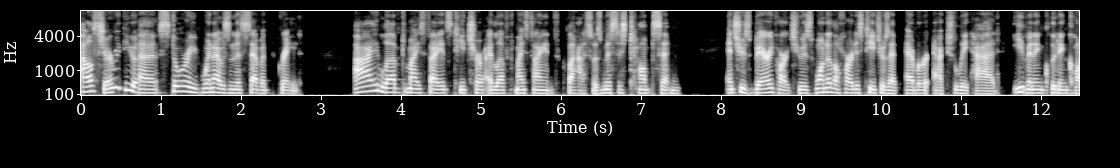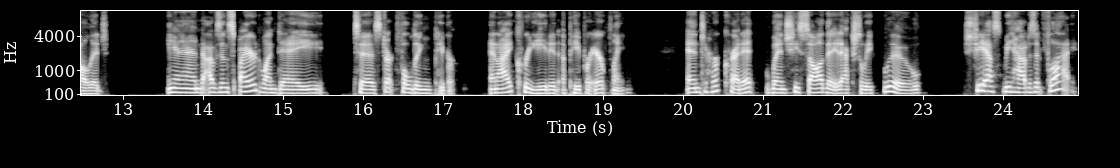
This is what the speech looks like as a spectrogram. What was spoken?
I'll share with you a story when I was in the seventh grade. I loved my science teacher. I loved my science class. It was Mrs. Thompson. And she was very hard. She was one of the hardest teachers I've ever actually had, even including college. And I was inspired one day to start folding paper and I created a paper airplane. And to her credit, when she saw that it actually flew, she asked me, How does it fly?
